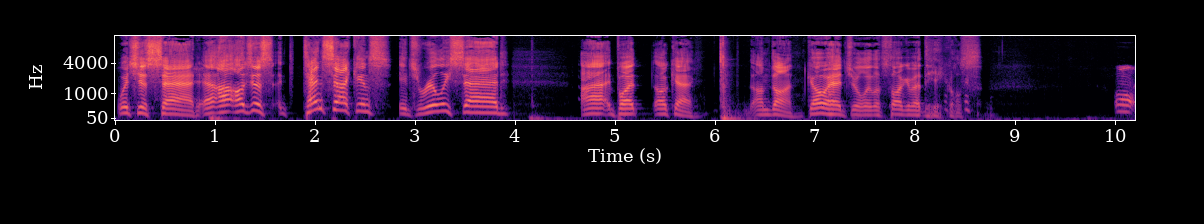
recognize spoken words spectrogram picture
which is sad. I'll just 10 seconds. It's really sad, uh, but okay, I'm done. Go ahead, Julie. Let's talk about the Eagles. Well,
